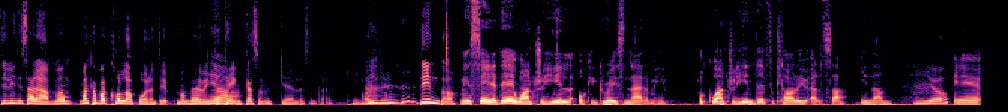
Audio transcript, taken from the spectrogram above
det är lite så här man, man kan bara kolla på den typ. Man behöver inte Ja. tänka så mycket eller sånt där. Då. Din då? Min serie det är One Tree Hill och Grey's Anatomy. Och One Tree Hill det förklarar ju Elsa innan. Mm. Ja. Eh,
